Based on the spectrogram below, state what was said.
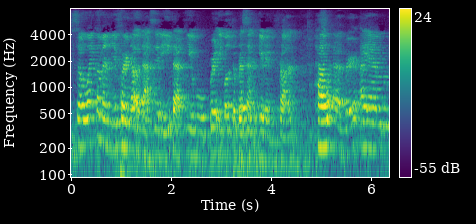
So I commend you for the audacity that you were able to present here in front. However, I am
